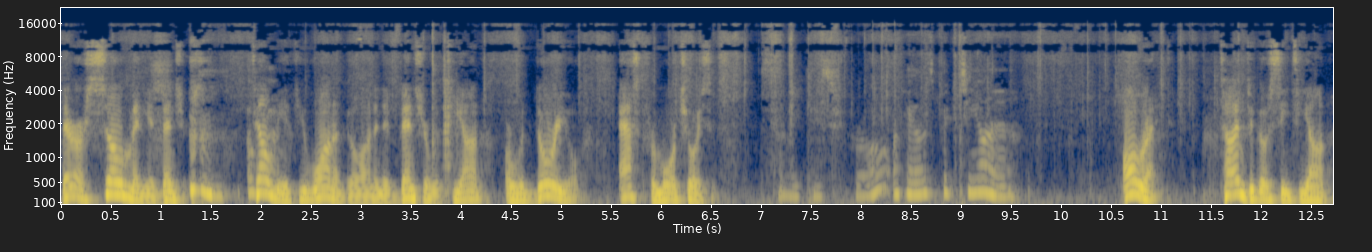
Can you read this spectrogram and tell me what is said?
There are so many adventures. Oh, Tell me if you want to go on an adventure with Tiana or with Dorior. Ask for more choices. So we can scroll. Okay, let's pick Tiana. All right. Time to go see Tiana.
